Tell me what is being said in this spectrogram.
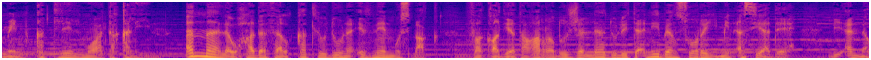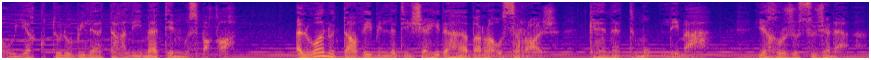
من قتل المعتقلين. أما لو حدث القتل دون إذن مسبق فقد يتعرض الجلاد لتأنيب صوري من أسياده لأنه يقتل بلا تعليمات مسبقة. ألوان التعذيب التي شهدها براء السراج كانت مؤلمة. يخرج السجناء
